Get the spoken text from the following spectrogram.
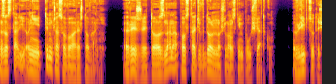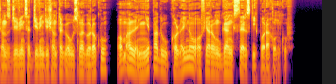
Zostali oni tymczasowo aresztowani. Ryży to znana postać w dolnośląskim półświadku. W lipcu 1998 roku omal nie padł kolejną ofiarą gangsterskich porachunków.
